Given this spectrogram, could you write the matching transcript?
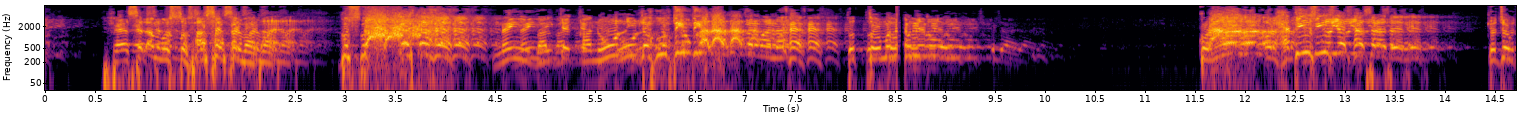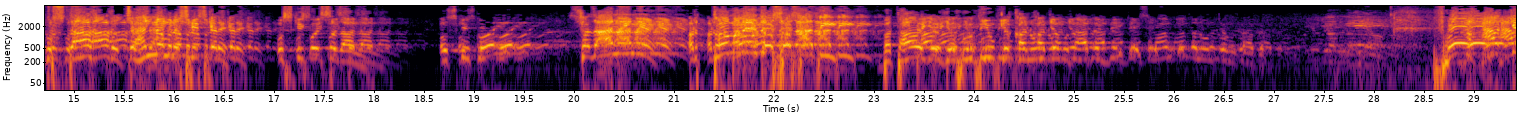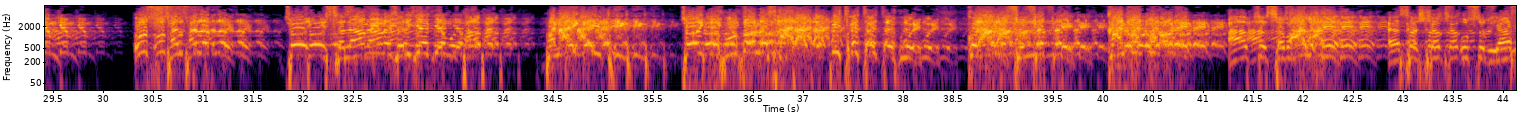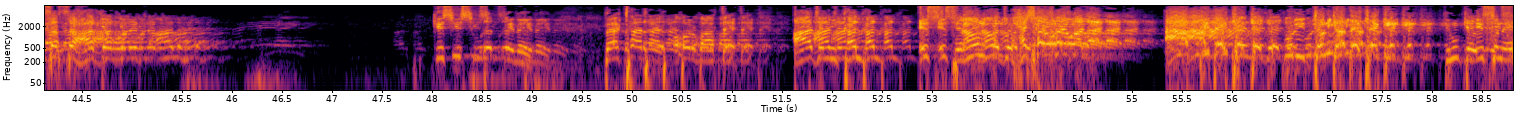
فیصلہ مصطفیٰ سے کروانا ہے۔ گستاخ کہتا ہے۔ نہیں بلکہ قانون یہودیوں کا لاگا کروانا ہے۔ تو تم نے بھی قرآن اور حدیث کو یہ فیصلہ دے رہے ہیں کہ جو گستاخ کو جہنم نصیب کرے اس کی کوئی سزا نہیں۔ اس کی کوئی سزا نہیں ہے۔ اور تم نے جو سزا دی بتاؤ یہ یہودیوں کے قانون کے مطابق دی کہ اسلام کے قانون کے مطابق؟ وہ حاکم اس سلطنت میں جو اسلامی نظریے کے مطابق بنائی گئی تھی، جو یہود و نصارہ کے پیچھے چلتے ہوئے قرآن و سنت کے قانون توڑے آپ سے سوال ہے، ایسا شخص اس ریاست سے حاکم ہونے کا حال ہے؟ کسی صورت میں نہیں، بیٹھا رہے اور بات ہے آج نہیں، کل، اس فرعون کا جو حشر ہونے والا ہے آپ بھی دیکھیں گے جو پوری دنیا دیکھے گی، کیونکہ اس نے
